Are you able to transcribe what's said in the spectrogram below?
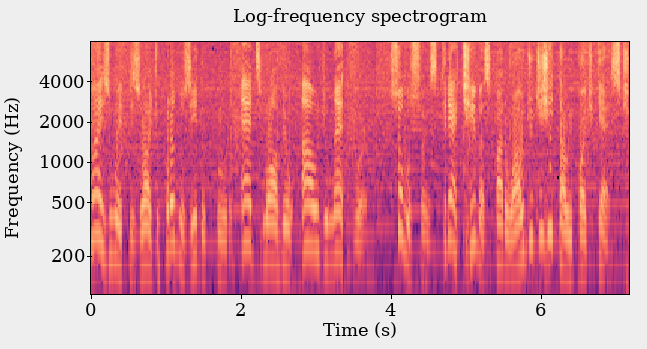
Mais um episódio produzido por Adsmobile Audio Network soluções criativas para o áudio digital e podcast.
